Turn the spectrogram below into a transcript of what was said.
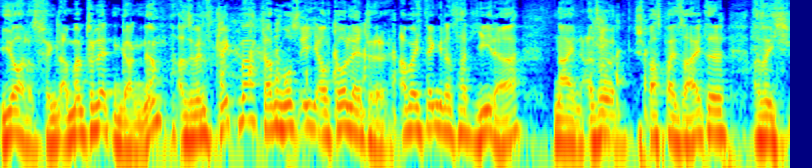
Ja, das fängt an beim Toilettengang, ne? Also wenn es Klick macht, dann muss ich auf Toilette. Aber ich denke, das hat jeder. Nein, also Spaß beiseite. Also ich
